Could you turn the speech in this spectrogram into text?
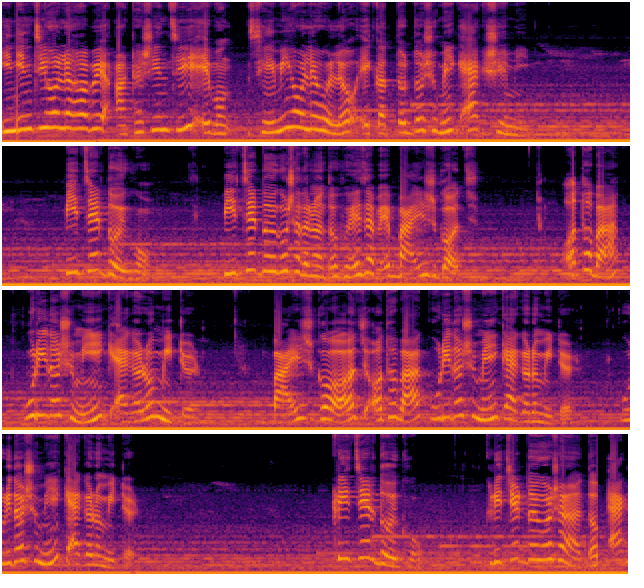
ইঞ্চি হলে হবে আঠাশ ইঞ্চি এবং সেমি হলে হলেও একাত্তর দশমিক এক সেমি। পিচের দৈর্ঘ্য। পিচের দৈর্ঘ্য সাধারণত হয়ে যাবে বাইশ গজ অথবা কুড়ি দশমিক এগারো মিটার, বাইশ গজ অথবা কুড়ি দশমিক এগারো মিটার, কুড়ি দশমিক এগারো মিটার। ক্রিচের দৈর্ঘ্য ক্রিচের দৈর্ঘ্য সাধারণত এক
